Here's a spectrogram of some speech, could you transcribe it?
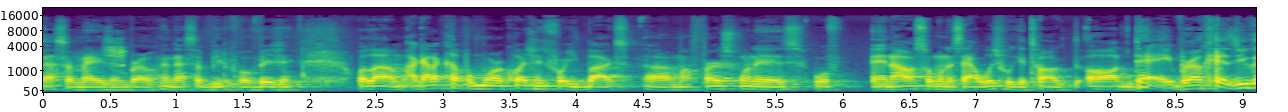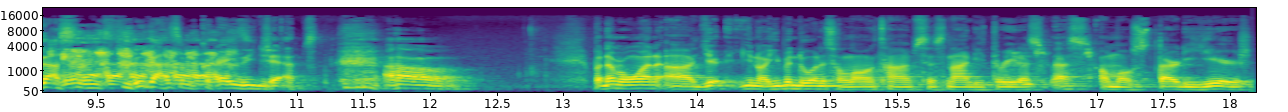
That's amazing, bro, and that's a beautiful vision. Well, um, I got a couple more questions for you, Box. Uh, my first one is, well, and I also want to say I wish we could talk all day, bro, because you got some you got some crazy gems. Um, But number one, uh, you, you, know, you've been doing this a long time since '93. That's that's almost 30 years.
